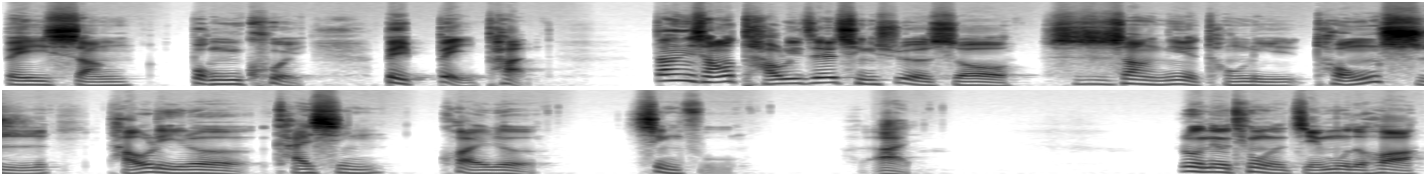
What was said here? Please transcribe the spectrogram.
悲伤、崩溃、被背叛，当你想要逃离这些情绪的时候，事实上你也同离同时。逃离了开心、快乐、幸福和爱。如果你有听我的节目的话，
